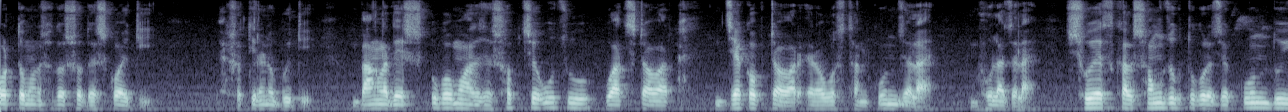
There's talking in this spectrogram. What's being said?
বর্তমান সদস্য দেশ কয়টি? একশো তিরানব্বইটি। বাংলাদেশ উপমহাদেশের সবচেয়ে উঁচু ওয়াচ টাওয়ার জ্যাকব টাওয়ার এর অবস্থান কোন জেলায়? ভোলা জেলায়। সুয়েজ খাল সংযুক্ত করেছে কোন দুই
